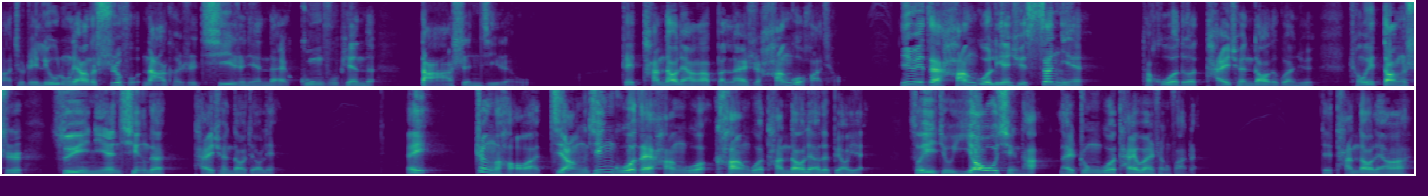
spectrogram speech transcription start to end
啊，就这刘忠良的师傅，那可是七十年代功夫片的大神级人物。这谭道良啊，本来是韩国华侨，因为在韩国连续三年，他获得跆拳道的冠军，成为当时最年轻的跆拳道教练。哎，正好啊，蒋经国在韩国看过谭道良的表演，所以就邀请他来中国台湾省发展。这谭道良啊，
